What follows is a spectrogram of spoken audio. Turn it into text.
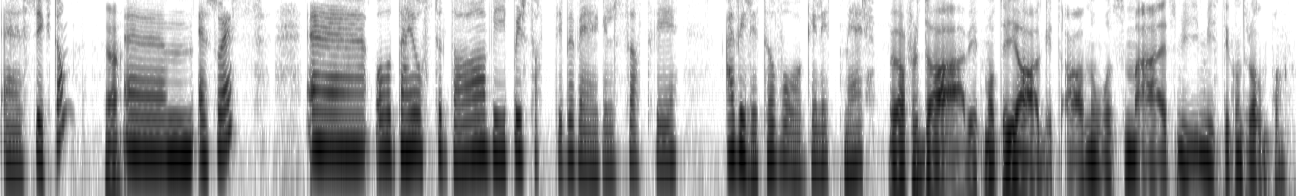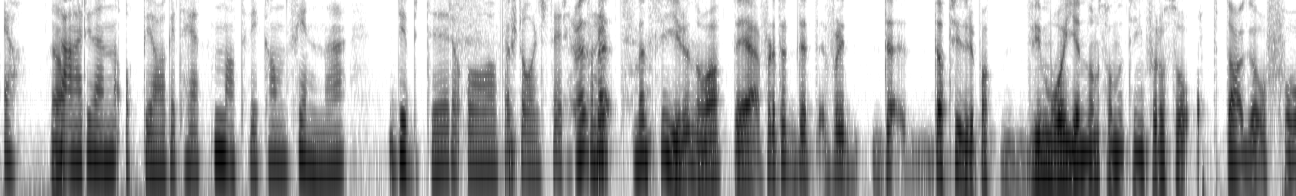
eh, sykdom. Ja. Eh, SOS. Eh, og det er jo ofte da vi blir satt i bevegelse, at vi er villige til å våge litt mer. Ja, For da er vi på en måte jaget av noe som, er, som vi mister kontrollen på? Ja. ja. Det er i den oppjagetheten at vi kan finne dybder og forståelser men, på nytt. Men, men, sier du nå at det For, dette, dette, for det, da tyder det på at vi må gjennom sånne ting for også å oppdage og få,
